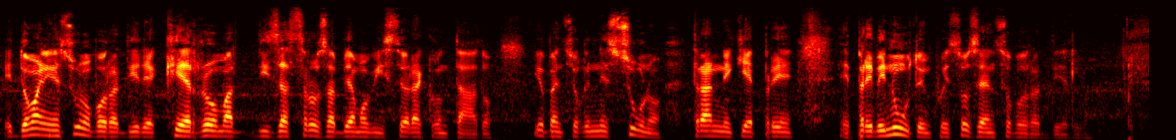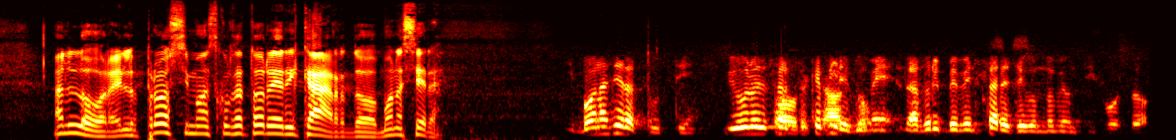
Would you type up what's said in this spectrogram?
E domani nessuno potrà dire che Roma disastrosa abbiamo visto e raccontato. Io penso che nessuno, tranne chi è, pre- è prevenuto in questo senso, potrà dirlo. Allora, il prossimo ascoltatore è Riccardo. Buonasera. Buonasera a tutti. Vi volevo far Ciao, capire Riccardo. come la dovrebbe pensare secondo me un tifoso.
